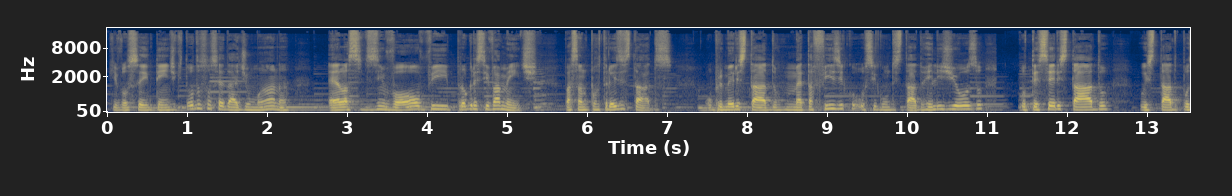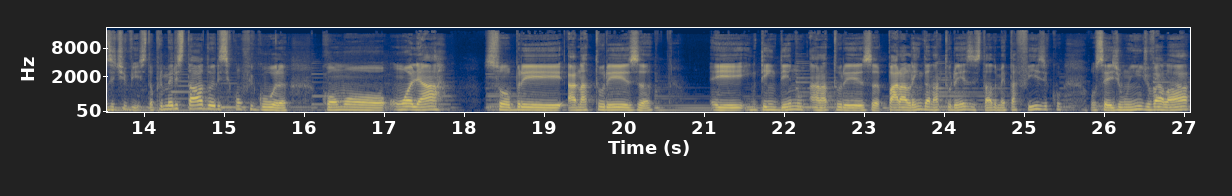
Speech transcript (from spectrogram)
que você entende que toda sociedade humana ela se desenvolve progressivamente, passando por três estados: o primeiro estado metafísico, o segundo estado religioso, o terceiro estado, o estado positivista. O primeiro estado ele se configura como um olhar sobre a natureza e entendendo a natureza para além da natureza, estado metafísico, ou seja, um índio vai lá,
